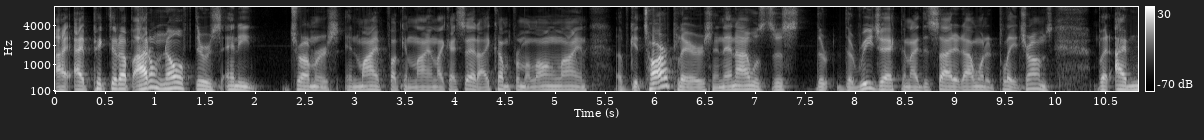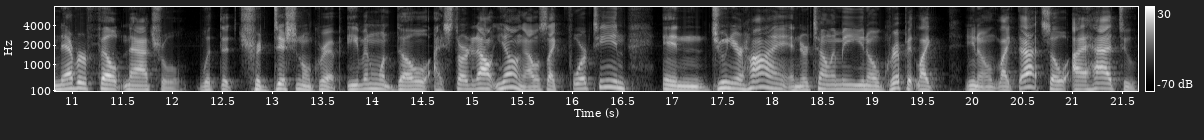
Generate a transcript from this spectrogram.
i, I picked it up. I don't know if there's any drummers in my fucking line. Like i said i come from a long line of guitar players and then i was just the, the reject and i decided i wanted to play drums. But i've never felt natural with the traditional grip. Even when, though i started out young i was like 14 in junior high and they're telling me you know grip it like you know like that so i had to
